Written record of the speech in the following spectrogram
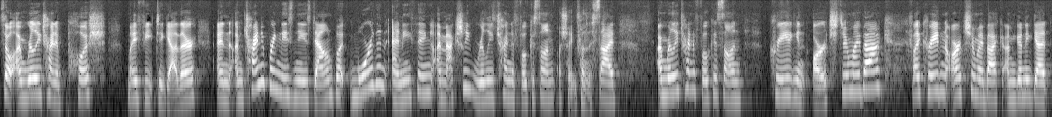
So I'm really trying to push my feet together and I'm trying to bring these knees down, but more than anything, I'm actually really trying to focus on, I'll show you from the side, I'm really trying to focus on creating an arch through my back. If I create an arch through my back, I'm gonna get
